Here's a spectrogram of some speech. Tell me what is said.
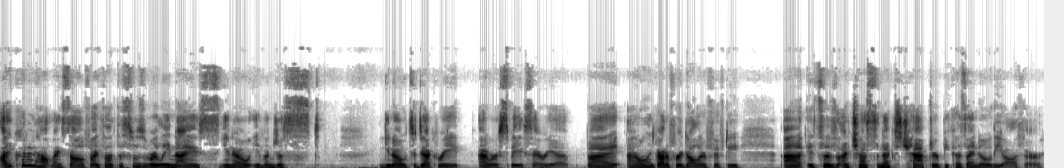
I couldn't help myself. I thought this was really nice, you know, even just, you know, to decorate our space area. But I only got it for $1.50. Uh, it says, I trust the next chapter because I know the author.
